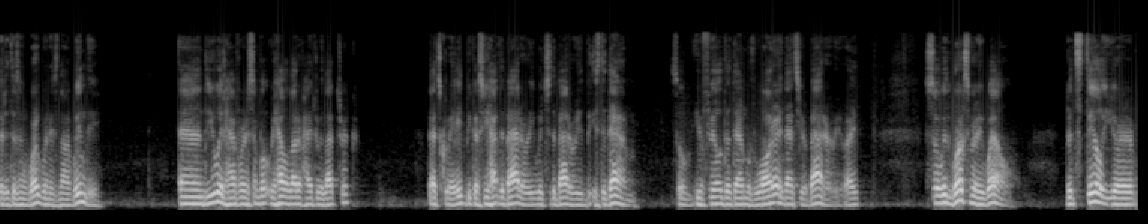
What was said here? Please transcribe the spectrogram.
but it doesn't work when it's not windy and you would have for example we have a lot of hydroelectric that's great because you have the battery which the battery is the dam so you fill the dam with water and that's your battery right so it works very well, but still, you're.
